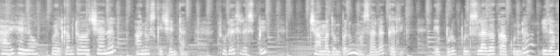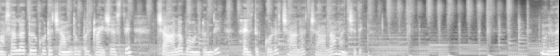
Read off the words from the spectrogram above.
Hi hello welcome to our channel Anu's kitchen time today's recipe చామదుంపలు మసాలా కర్రీ. ఎప్పుడు పులుసులాగా కాకుండా ఇలా మసాలాతో కూడా చామదుంపలు ట్రై చేస్తే చాలా బాగుంటుంది. హెల్త్కి కూడా చాలా చాలా మంచిది. ముందుగా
